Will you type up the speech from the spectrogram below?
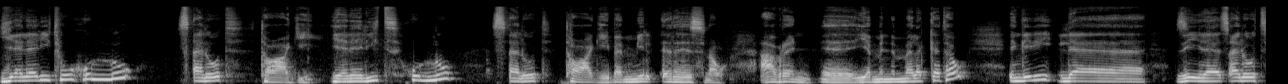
የሌሊቱ ሁሉ ጸሎት ተዋጊ የሌሊት ሁሉ ጸሎት ተዋጊ በሚል ርዕስ ነው አብረን የምንመለከተው። እንግዲህ ለዚህ ለጸሎት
